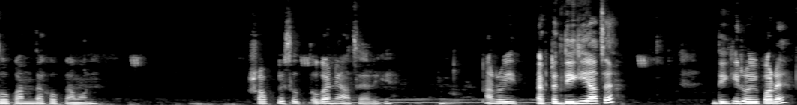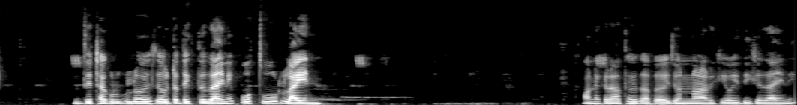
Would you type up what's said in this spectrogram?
দোকান দেখো কেমন। সব কিছু দোকানে আছে আর কি। আর ওই একটা দিঘি আছে, দিঘির ওই পারে। যে ঠাকুরগুলো হয়েছে, ওইটা দেখতে যায়নি প্রচুর লাইন। অনেক রাত হয়ে যাবে ওই জন্য আর কি ওই দিকে যাইনি।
